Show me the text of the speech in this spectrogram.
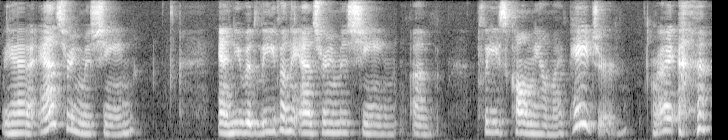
We had an answering machine. And you would leave on the answering machine, um, please call me on my pager, right?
